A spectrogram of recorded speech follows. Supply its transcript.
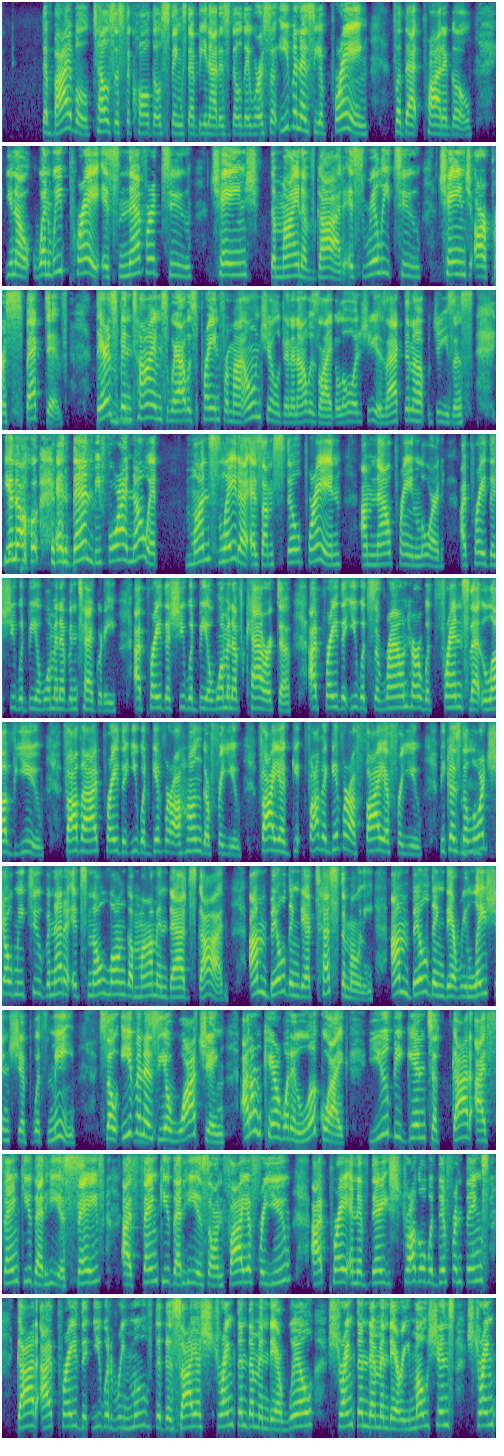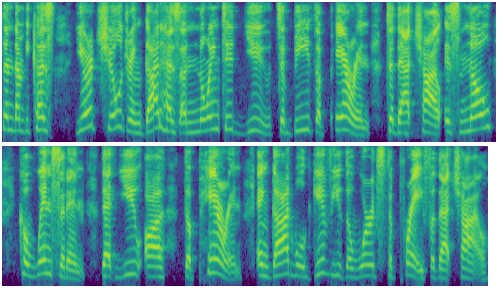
The Bible tells us to call those things that be not as though they were. So even as you're praying for that prodigal, you know, when we pray, it's never to change the mind of God, it's really to change our perspective. There's been mm-hmm. times where I was praying for my own children and I was like, Lord, she is acting up, Jesus, you know, and then before I know it, months later, as I'm still praying, I'm now praying, Lord, I prayed that she would be a woman of integrity. I prayed that she would be a woman of character. I pray that you would surround her with friends that love you. Father, I pray that you would give her a hunger for you. Fire, Father, give her a fire for you. Because the Mhm. Lord showed me too, Vonetta, it's no longer mom and dad's God. I'm building their testimony. I'm building their relationship with me. So even as mm-hmm. you're watching, I don't care what it looked like. You begin to God, I thank you that he is safe. I thank you that he is on fire for you. I pray and if they struggle with different things, God, I pray that you would remove the desire, strengthen them in their will, strengthen them in their emotions, strengthen them because your children, God has anointed you to be the parent to that child. It's no coincidence that you are the parent and God will give you the words to pray for that child.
